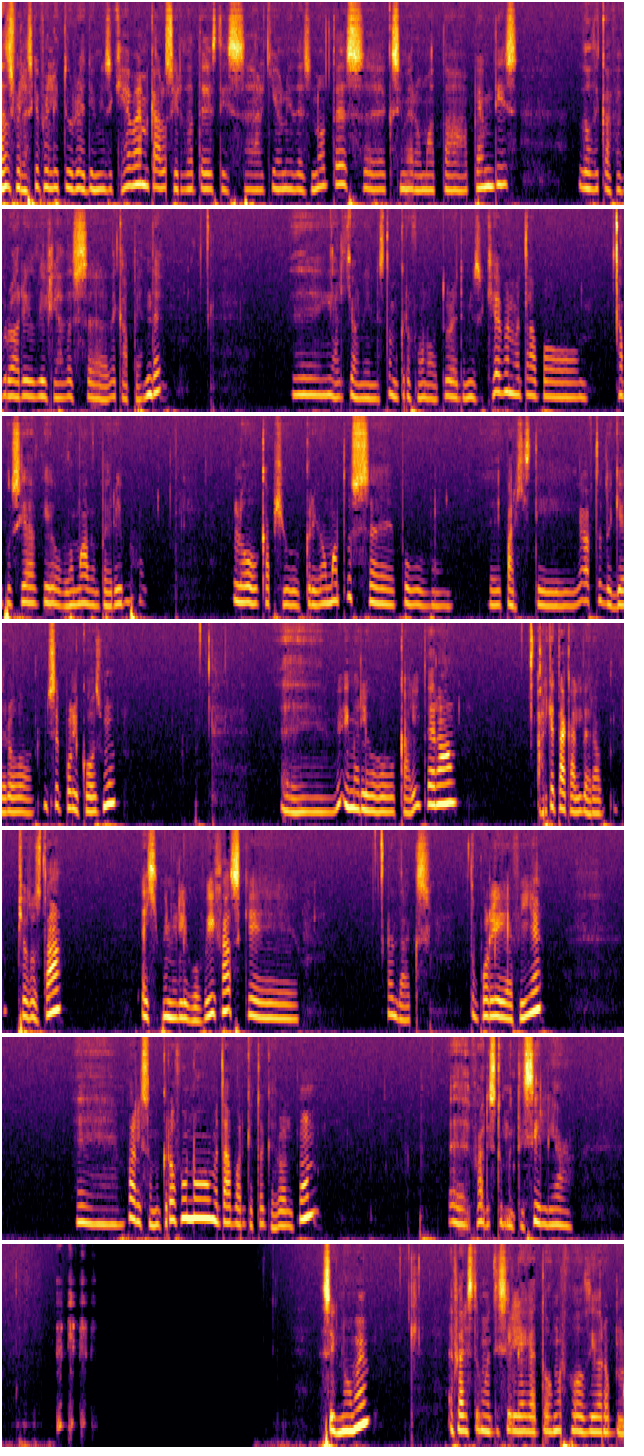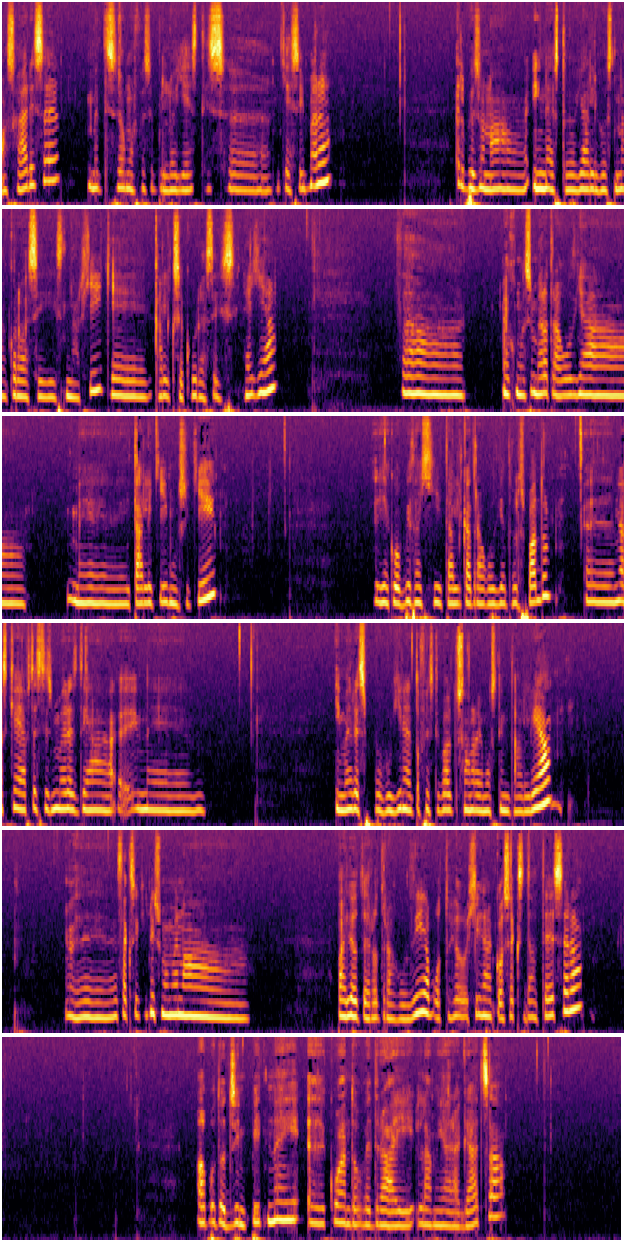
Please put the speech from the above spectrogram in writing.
Γεια σας φίλες και φίλοι του Radio Music Heaven. Καλώς ήρθατε στις Αλκιονίδες Νότες ε, Ξημερώματα 5ης 12 Φεβρουαρίου 2015 ε, Η Αλκιόνη είναι στο μικρόφωνο του Radio Music Heaven Μετά από απουσία δύο εβδομάδων περίπου Λόγω κάποιου κρυώματος ε, που υπάρχει στη, αυτόν τον καιρό σε πολύ κόσμο ε, Είμαι λίγο καλύτερα αρκετά καλύτερα, πιο σωστά. Έχει μείνει λίγο βήχας και εντάξει, το πολύ έφυγε. Ε, πάλι στο μικρόφωνο μετά από αρκετό καιρό λοιπόν. Ε, ευχαριστούμε τη Σίλια. Συγγνώμη. Ευχαριστούμε τη Σίλια για το όμορφο δύο ώρα που μας χάρισε με τις όμορφες επιλογές της ε, και σήμερα. Ελπίζω να είναι έστω για λίγο στην ακρόαση στην αρχή και καλή ξεκούραση στη συνέχεια. Θα έχουμε σήμερα τραγούδια με ιταλική μουσική. Η εκπομπή θα έχει ιταλικά τραγούδια τέλος πάντων. Ε, μιας και αυτές τις μέρες δια, είναι οι μέρες που γίνεται το φεστιβάλ του Σαν στην Ιταλία. Ε, θα ξεκινήσουμε με ένα παλιότερο τραγούδι από το 1964 από το Gin Pitney ε, Quando vedrai la mia ragazza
